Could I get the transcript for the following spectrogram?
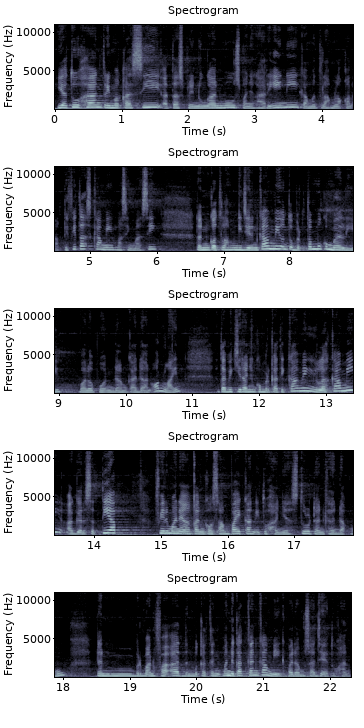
Ya Tuhan, terima kasih atas perlindungan-Mu sepanjang hari ini. Kami telah melakukan aktivitas kami masing-masing. Dan Engkau telah mengizinkan kami untuk bertemu kembali, walaupun dalam keadaan online. Tetapi kiranya Engkau berkati kami, inilah kami, agar setiap firman yang akan Engkau sampaikan itu hanya seturut dan kehendak-Mu. Dan bermanfaat dan mendekatkan, kami kepadamu saja ya Tuhan.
